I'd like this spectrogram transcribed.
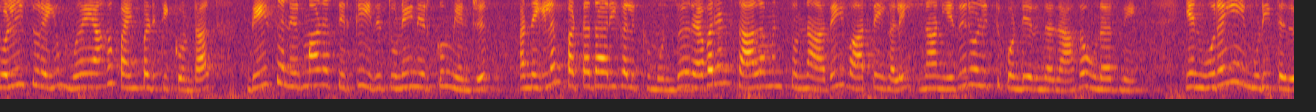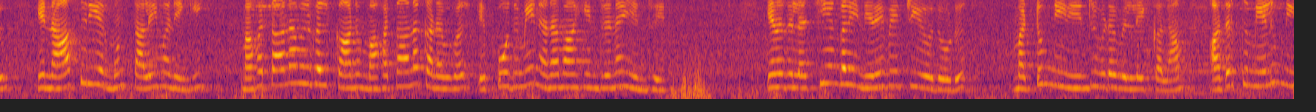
தொழில்துறையும் முறையாக பயன்படுத்தி கொண்டால் தேச நிர்மாணத்திற்கு இது துணை நிற்கும் என்று அந்த இளம் பட்டதாரிகளுக்கு முன்பு ரெவரன் சாலமன் சொன்ன அதே வார்த்தைகளை நான் எதிரொலித்து கொண்டிருந்ததாக உணர்ந்தேன். என் உரையை முடித்ததும் என் ஆசிரியர் முன் தலைவணங்கி மகத்தானவர்கள் காணும் மகத்தான கனவுகள் எப்போதுமே நனவாகின்றன என்றேன். எனது லட்சியங்களை நிறைவேற்றியதோடு மட்டும் நீ நின்றுவிடவில்லை கலாம் அதற்கு மேலும் நீ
